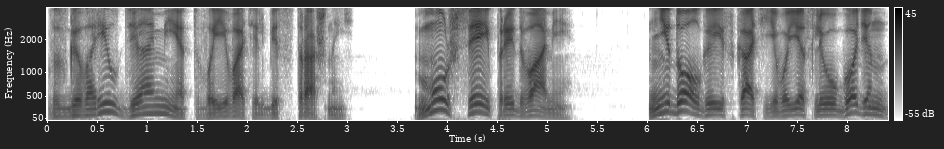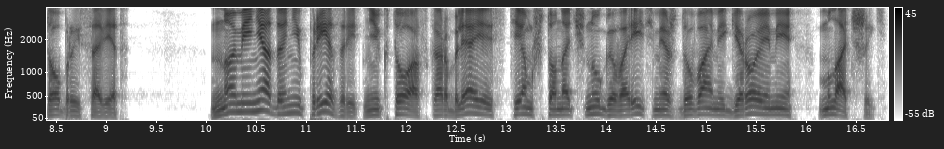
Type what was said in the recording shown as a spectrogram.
взговорил Диамет, воеватель бесстрашный. Муж сей пред вами. Недолго искать его, если угоден добрый совет. Но меня да не презрит никто, оскорбляясь тем, что начну говорить между вами героями младший.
